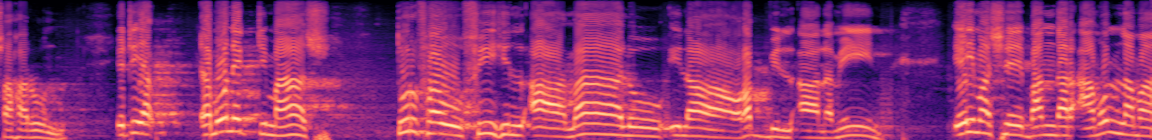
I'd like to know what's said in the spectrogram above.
শাহারুন। এটি এমন একটি মাস, তুরফাউ ফিহিল আমালু ইলা রব্বিল আলামিন। এই মাসে বান্দার আমল নামা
